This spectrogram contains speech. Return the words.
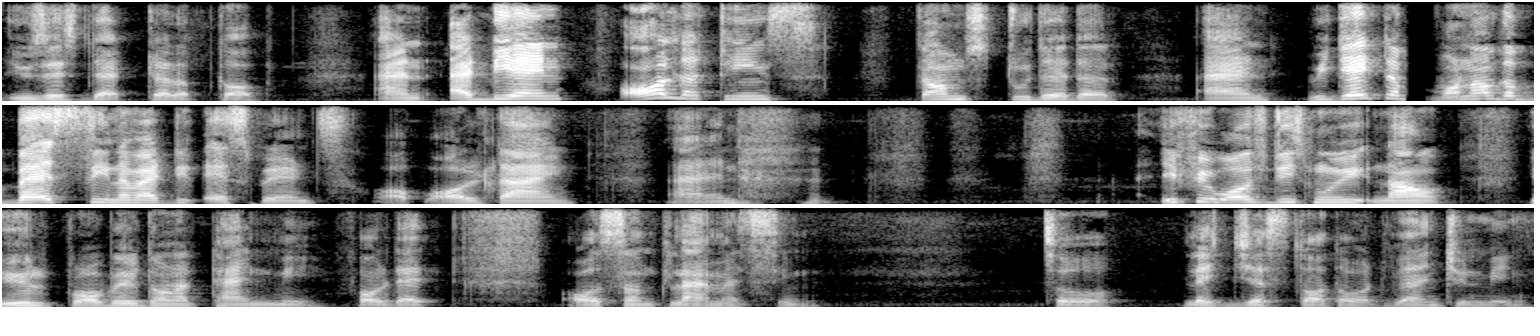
uses that cop and at the end all the things comes together. And we get a, one of the best cinematic experience of all time. And if you watch this movie now you will probably gonna thank me for that awesome climax scene. So let's just talk about Hwang Jung-min.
